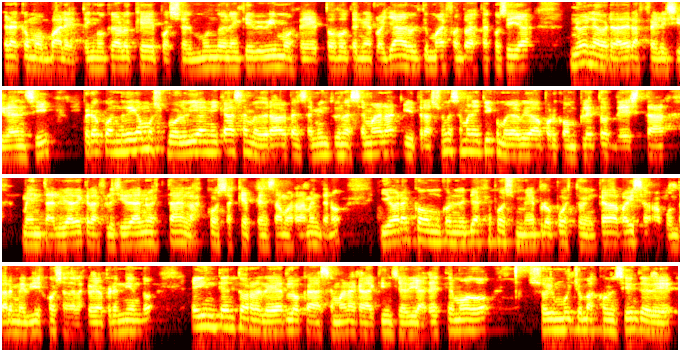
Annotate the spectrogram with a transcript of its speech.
era como, vale, tengo claro que pues, el mundo en el que vivimos, de todo tenerlo ya, el último iPhone, todas estas cosillas, no es la verdadera felicidad en sí, pero cuando, digamos, volví a mi casa me duraba el pensamiento una semana y tras una semana y pico me había olvidado por completo de esta mentalidad de que la felicidad no está en las cosas que pensamos realmente, ¿no? Y ahora con, con el viaje pues me he propuesto en cada país apuntarme 10 cosas de las que voy aprendiendo e intento releerlo cada semana, cada 15 días. De este modo soy mucho más consciente de,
